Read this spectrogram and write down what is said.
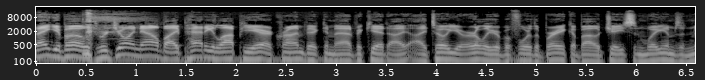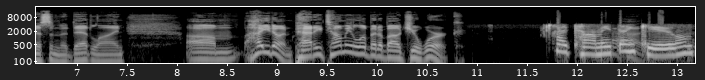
Thank you both. We're joined now by Patty LaPierre, crime victim advocate. I, I told you earlier before the break about Jason Williams and missing the deadline. Um, how you doing, Patty? Tell me a little bit about your work. Hi, Tommy. Thank Hi. you.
